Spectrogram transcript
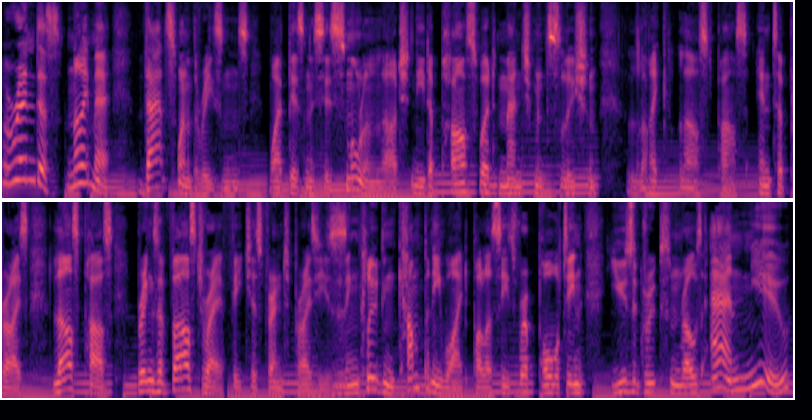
Horrendous nightmare. That's one of the reasons why businesses, small and large, need a password management solution like LastPass Enterprise. LastPass brings a vast array of features for enterprise users, including company wide policies, reporting, user groups and roles, and new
